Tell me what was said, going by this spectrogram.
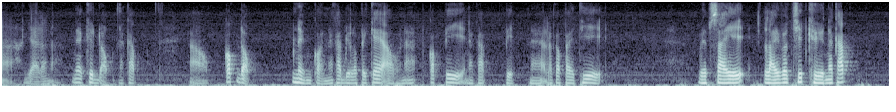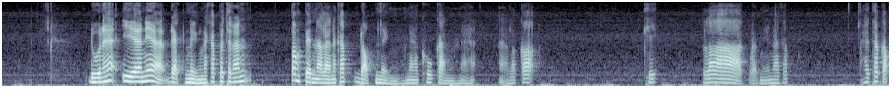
อ่าใหญ่แล้วนะเนี่ยคือดรอปนะครับ เอาก๊อปดรอปหนึ่งก่อนนะครับ เดี๋ยวเราไปแก้เอานะ copy นะครับ ปิดนะ แล้วก็ไปที่เว็บไซต์ Live Worksheet คืนนะครับ ดูนะฮะ ear เนี่ยแดกหนึ่งนะครับ เพราะฉะนั้นต้องเป็นอะไรนะครับดอปหนึ่งนะคู่กันนะฮะแล้วก็คลิกลากแบบนี้นะครับ ให้เท่ากับ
